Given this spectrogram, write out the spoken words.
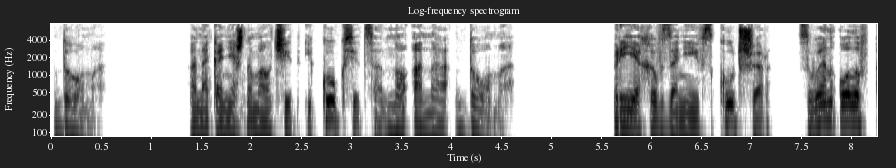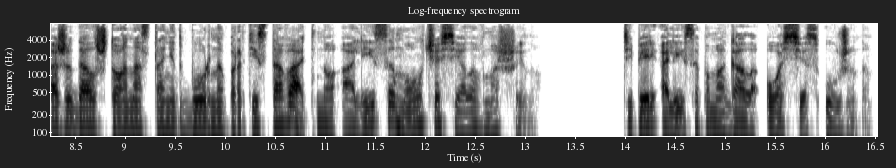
дома. Она, конечно, молчит и куксится, но она дома. Приехав за ней в скутшер, Свен Олаф ожидал, что она станет бурно протестовать, но Алиса молча села в машину. Теперь Алиса помогала Осе с ужином.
